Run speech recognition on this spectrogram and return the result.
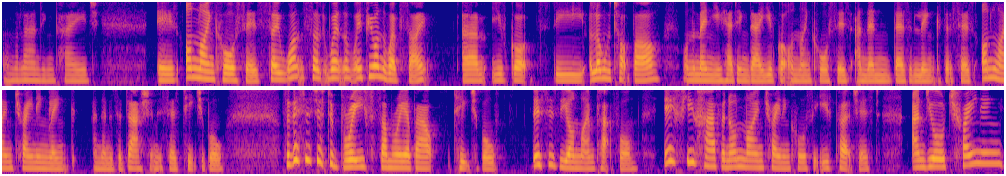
on the landing page is online courses. So once if you're on the website, um, you've got the along the top bar on the menu heading there, you've got online courses, and then there's a link that says online training link, and then there's a dash and it says teachable. So, this is just a brief summary about Teachable. This is the online platform. If you have an online training course that you've purchased and your training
